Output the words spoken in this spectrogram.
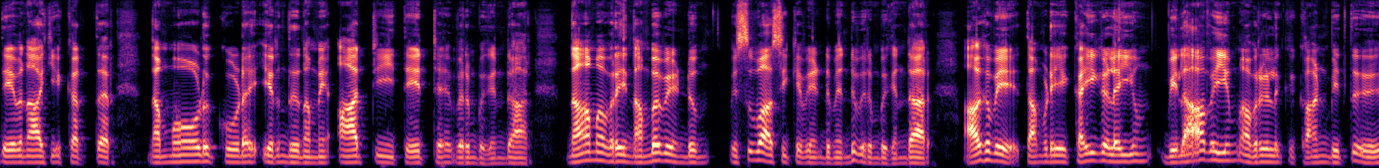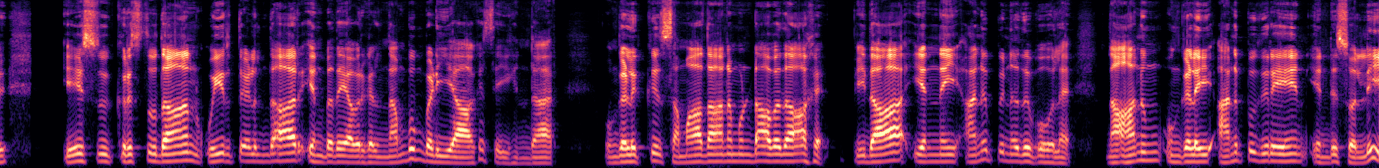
தேவனாகிய கர்த்தர் நம்மோடு கூட இருந்து நம்மை ஆற்றி தேற்ற விரும்புகின்றார். நாம் அவரை நம்ப வேண்டும் விசுவாசிக்க வேண்டும் என்று விரும்புகின்றார். ஆகவே தம்முடைய கைகளையும் விழாவையும் அவர்களுக்கு காண்பித்து இயேசு கிறிஸ்துதான் உயிர்த்தெழுந்தார் என்பதை அவர்கள் நம்பும்படியாக செய்கின்றார். உங்களுக்கு சமாதானம் உண்டாவதாக பிதா என்னை அனுப்பினது போல நானும் உங்களை அனுப்புகிறேன் என்று சொல்லி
